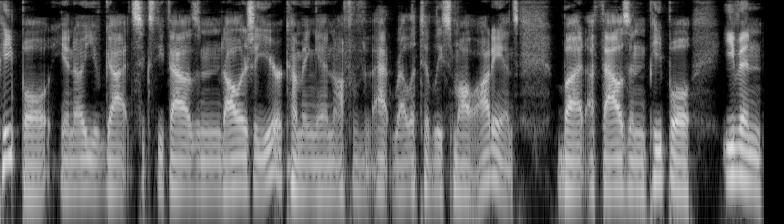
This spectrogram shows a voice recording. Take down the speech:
people, you know, you've got $60,000 a year coming in off of that relatively small audience, but a thousand people, even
